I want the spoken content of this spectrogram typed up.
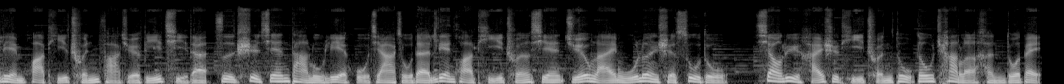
炼化提纯法诀，比起的自世仙大陆猎虎家族的炼化提纯仙诀来，无论是速度、效率还是提纯度，都差了很多倍。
